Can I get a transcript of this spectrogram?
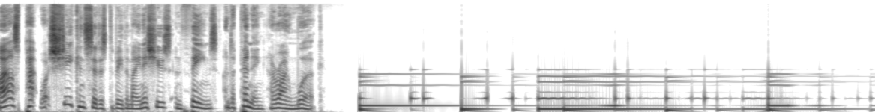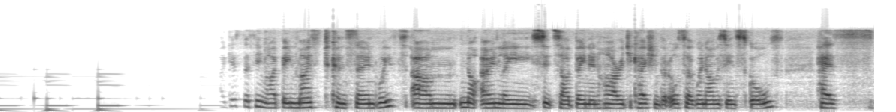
I asked Pat what she considers to be the main issues and themes underpinning her own work. Thing I've been most concerned with, um, not only since I've been in higher education, but also when I was in schools, has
